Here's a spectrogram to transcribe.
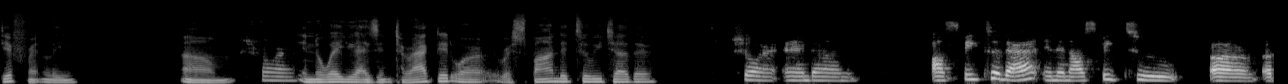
differently um sure. in the way you guys interacted or responded to each other? Sure and um i'll speak to that and then i'll speak to um a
